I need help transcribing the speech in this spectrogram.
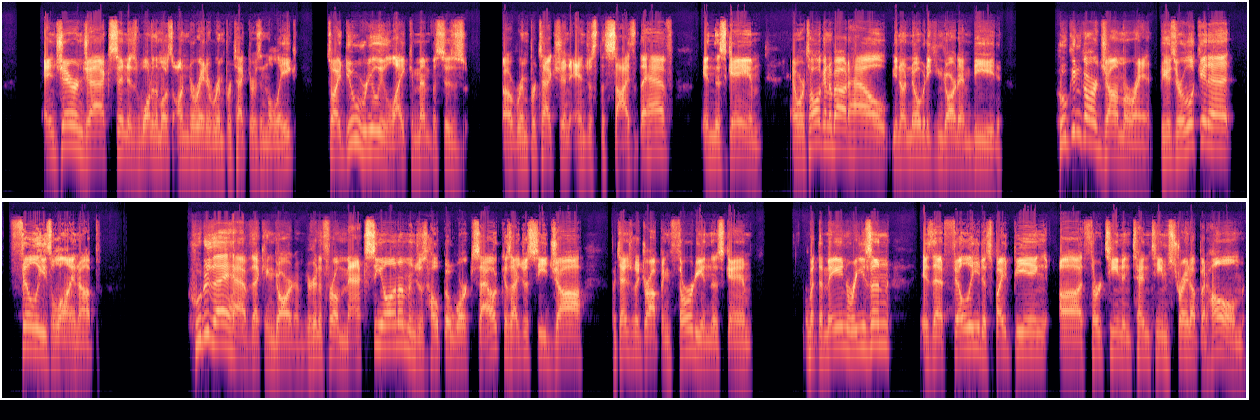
And Jaren Jackson is one of the most underrated rim protectors in the league. So I do really like Memphis's uh, rim protection and just the size that they have in this game. And we're talking about how, you know, nobody can guard Embiid. Who can guard Ja Morant? Because you're looking at Philly's lineup. Who do they have that can guard him? You're going to throw Maxey on him and just hope it works out? Because I just see Ja potentially dropping 30 in this game. But the main reason is that Philly, despite being a 13 and 10 team straight up at home,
